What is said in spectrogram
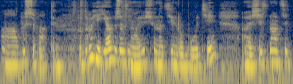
а, вишивати. По-друге, я вже знаю, що на цій роботі а, 16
